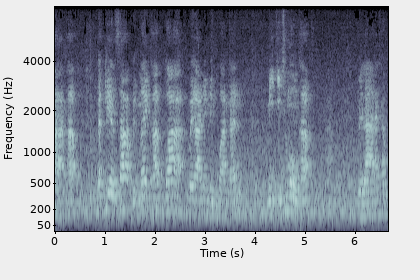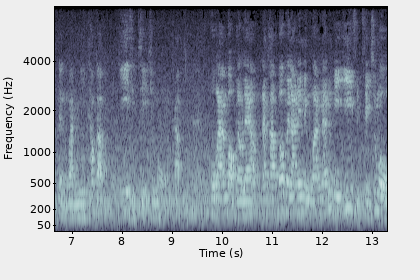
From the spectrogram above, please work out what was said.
ลาครับ นักเรียนทราบหรือไม่ครับว่าเวลาในหนึ่งวันนั้น มีกี่ชั่วโมงครับเวลานะครับหนึ่งวันมีเท่ากับ 24 ชั่วโมงครับครูอาร์มบอกเราแล้วนะครับว่าเวลาในหนึ่งวันนั้นมี 24 ชั่วโมง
